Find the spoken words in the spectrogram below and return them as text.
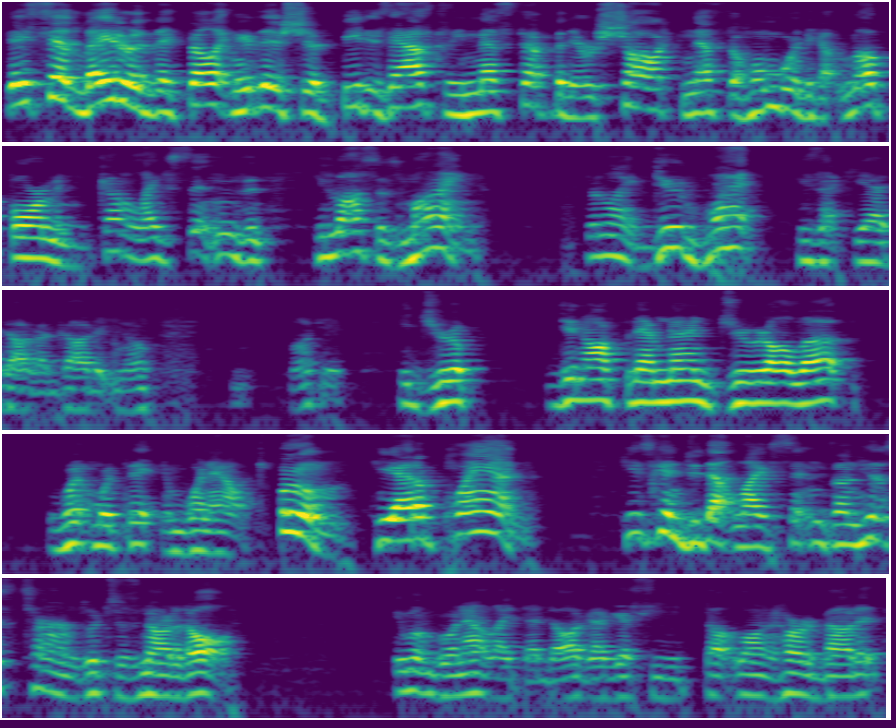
They said later that they felt like maybe they should have beat his ass because he messed up, but they were shocked, and that's the homeboy. They got love for him, and he got a life sentence, and he lost his mind. They're like, dude, what? He's like, yeah, dog, I got it, you know. Look it. He drew up, didn't offer them none, drew it all up, went with it, and went out. Boom. He had a plan. He's going to do that life sentence on his terms, which is not at all. He wasn't going out like that, dog. I guess he thought long and hard about it.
